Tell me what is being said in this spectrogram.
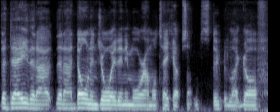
the day that I that I don't enjoy it anymore, I'm gonna take up something stupid like golf,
